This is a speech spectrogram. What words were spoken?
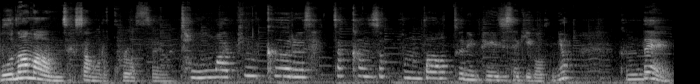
무난한 색상으로 골랐어요. 정말 핑크를 살짝 한 스푼 떨어뜨린 베이지색이거든요. 근데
